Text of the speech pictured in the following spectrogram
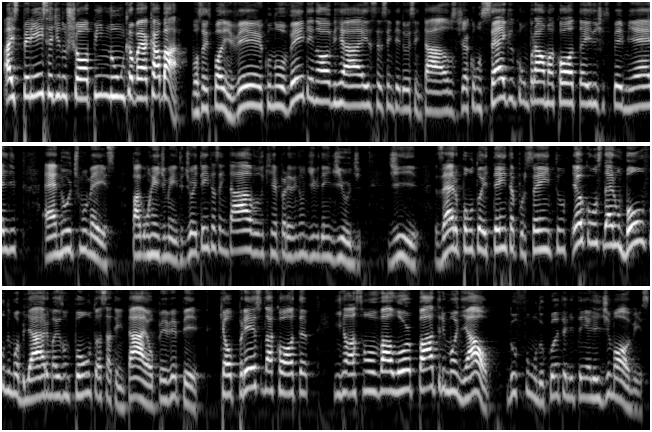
A experiência de ir no shopping nunca vai acabar. Vocês podem ver, com R$ 99,62 já consegue comprar uma cota aí do XPML é, no último mês. Paga um rendimento de 80 centavos, o que representa um dividend yield de 0,80%. Eu considero um bom fundo imobiliário, mas um ponto a se atentar é o PVP, que é o preço da cota em relação ao valor patrimonial do fundo, quanto ele tem ali de imóveis.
